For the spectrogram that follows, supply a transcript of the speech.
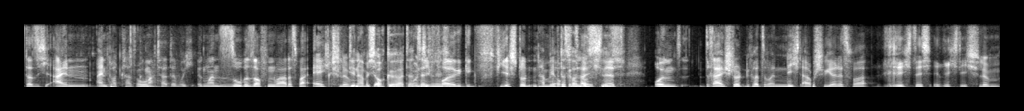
dass ich einen, einen Podcast Oh. gemacht hatte, wo ich irgendwann so besoffen war, das war echt schlimm. Den habe ich auch gehört und tatsächlich. die Folge ging vier Stunden, haben wir Das aufgezeichnet. Und drei Stunden konnte man nicht abspielen. Es war richtig, richtig schlimm.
